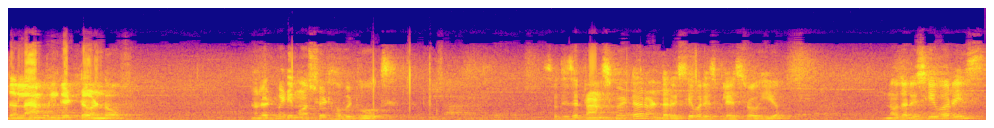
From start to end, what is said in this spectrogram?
the lamp will get turned off. Now let me demonstrate how it works. So this is a transmitter and the receiver is placed over here. Now the receiver is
